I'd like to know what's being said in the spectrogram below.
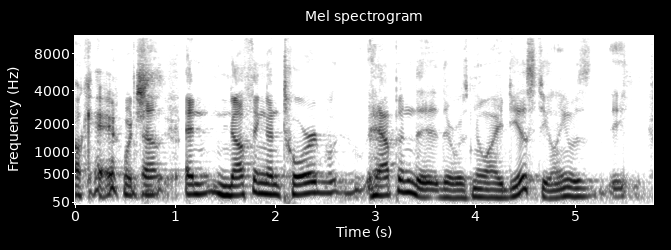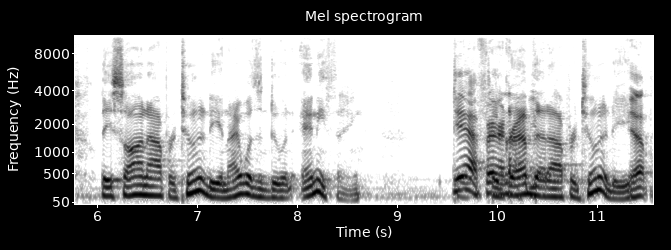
Okay, which Uh, and nothing untoward happened. There, was no idea stealing. It was they saw an opportunity, and I wasn't doing anything yeah, fair to enough. grab that opportunity. Yep.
